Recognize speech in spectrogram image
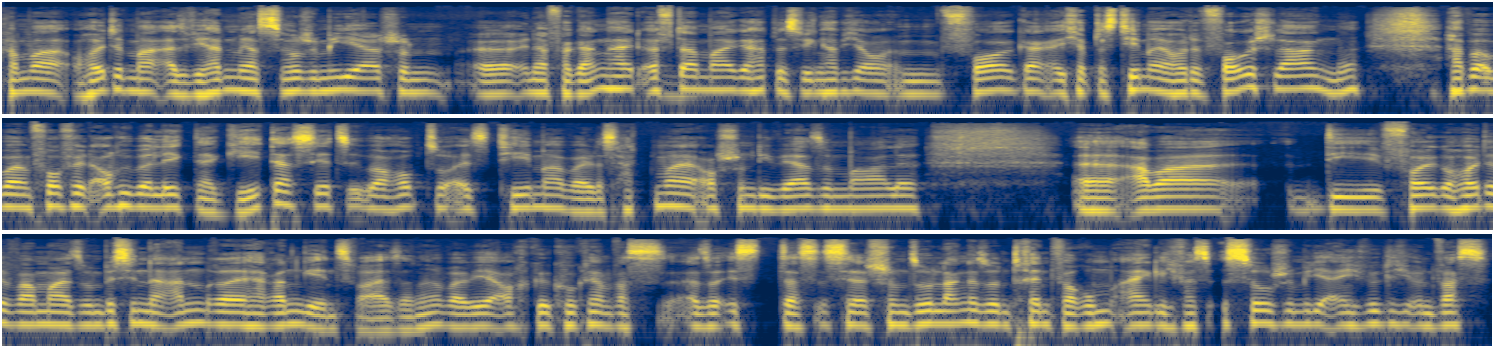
Haben wir heute mal, also wir hatten ja Social Media schon äh, in der Vergangenheit öfter mal gehabt, deswegen habe ich auch im Vorgang, ich habe das Thema ja heute vorgeschlagen, ne? habe aber im Vorfeld auch überlegt, na geht das jetzt überhaupt so als Thema, weil das hatten wir ja auch schon diverse Male. Äh, aber die Folge heute war mal so ein bisschen eine andere Herangehensweise, ne? weil wir auch geguckt haben, was, also ist, das ist ja schon so lange so ein Trend, warum eigentlich, was ist Social Media eigentlich wirklich und was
